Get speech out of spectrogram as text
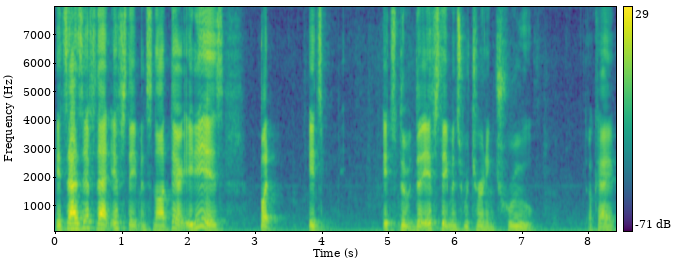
It's as if that if statement's not there. It is, but it's it's the, the if statement's returning true. Okay?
